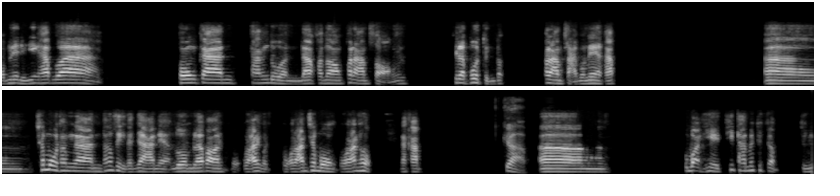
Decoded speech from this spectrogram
ผมเรียนอย่างนี้ครับว่า โครงการทางด่วนดาวคะนองพระรามสองที่เราพูดถึงพระรามสามตรงนี้นะครับอ่า ชั่วโมงทำงานทั้งสี่สัญญาเนี่ยรวมแล้วประมาณหกล้านกว่าหกล้านชั่วโมงหกล้านหกนะครับครับเอ่ออุบัติเหตุที่ทำให้ถึงกับถึง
